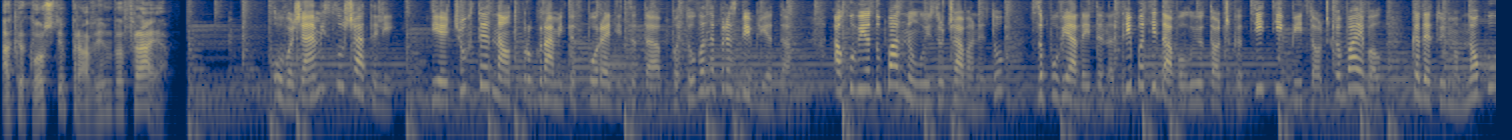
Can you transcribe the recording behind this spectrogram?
А какво ще правим в рая? Уважаеми слушатели, вие чухте една от програмите в поредицата Пътуване през Библията. Ако ви е допаднало изучаването, заповядайте на www.ttb.bible, където има много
